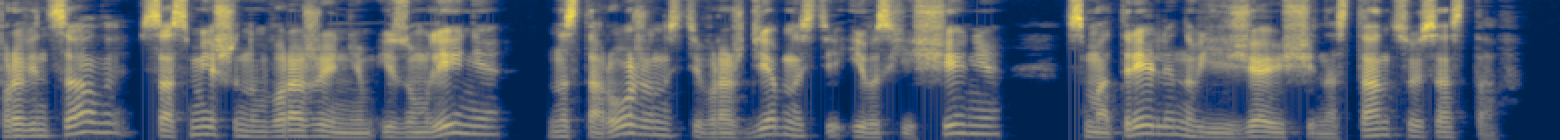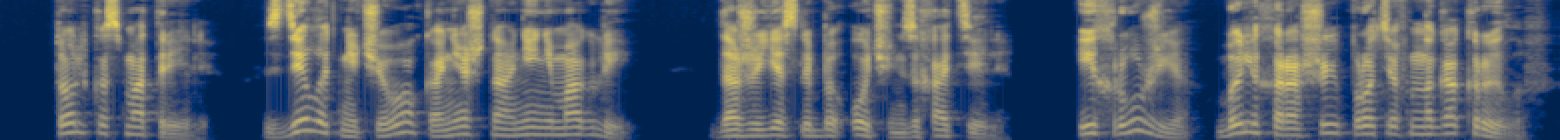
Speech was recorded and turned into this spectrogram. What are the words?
Провинциалы со смешанным выражением изумления, настороженности, враждебности и восхищения смотрели на въезжающий на станцию состав. Только смотрели. Сделать ничего, конечно, они не могли, даже если бы очень захотели. Их ружья были хороши против многокрылов.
